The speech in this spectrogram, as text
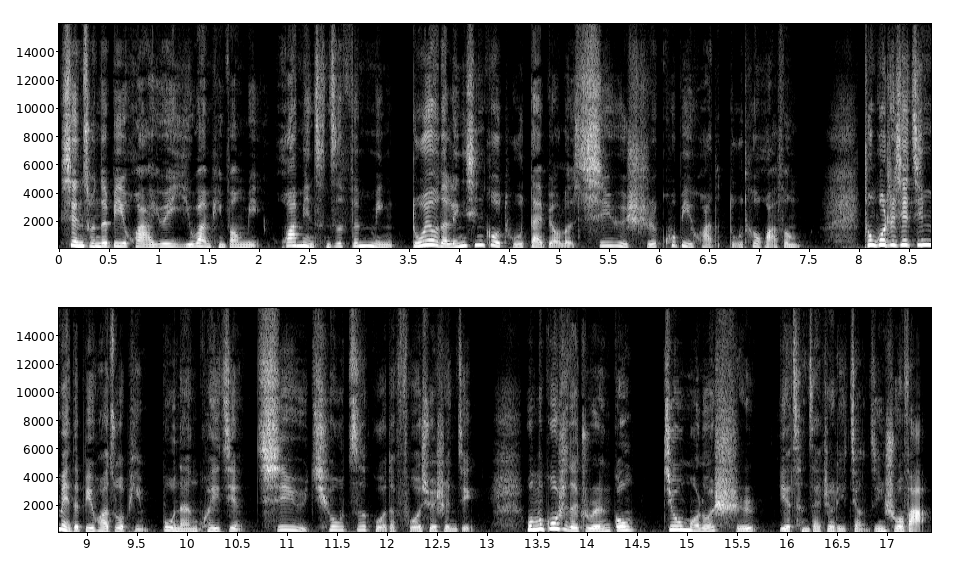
现存的壁画约一万平方米，画面层次分明，独有的零星构图代表了西域石窟壁画的独特画风。通过这些精美的壁画作品，不难窥见西域秋兹国的佛学盛景。我们故事的主人公鸠摩罗什也曾在这里讲经说法。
